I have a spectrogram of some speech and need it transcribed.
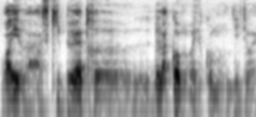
ouais, à ce qui peut être euh, de la com, ouais, comme vous dites. Ouais.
